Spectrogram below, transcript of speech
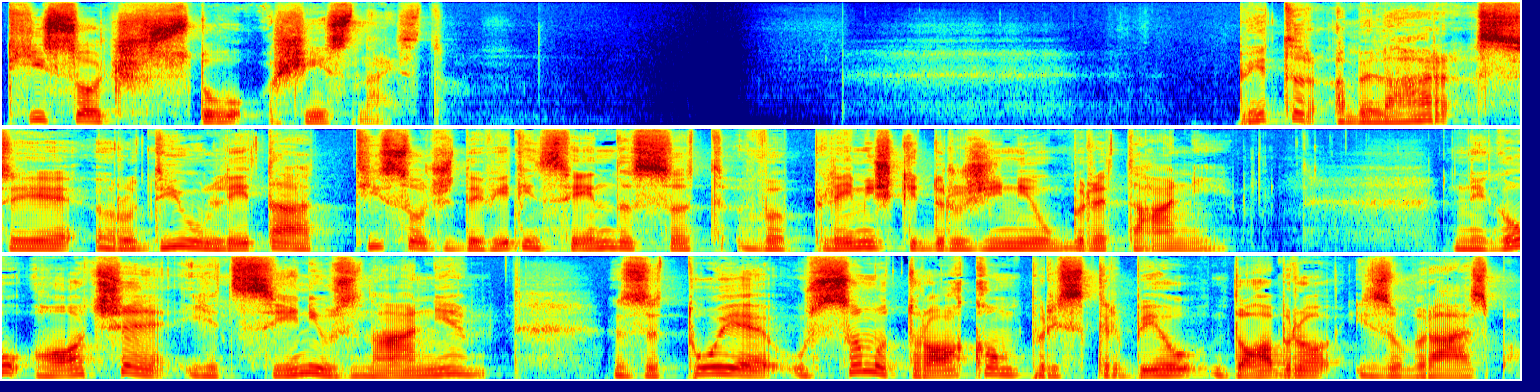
1116. Peter Abelar se je rodil leta 1079 v plemiški družini v Britaniji. Njegov oče je cenil znanje, zato je vsem otrokom priskrbel dobro izobrazbo.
